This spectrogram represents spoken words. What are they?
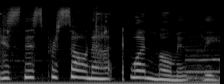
Is this persona? One moment, please.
